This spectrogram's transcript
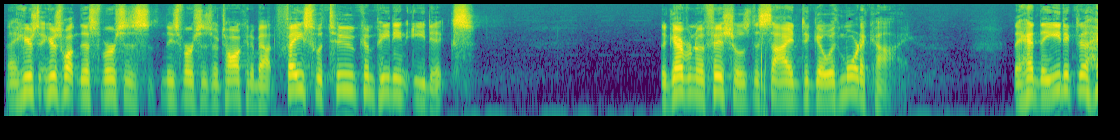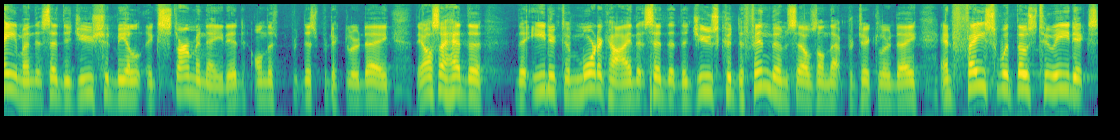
Now, here's, here's what this verses, these verses are talking about. Faced with two competing edicts, the government officials decide to go with Mordecai. They had the edict of Haman that said the Jews should be exterminated on this, this particular day. They also had the, the edict of Mordecai that said that the Jews could defend themselves on that particular day. And faced with those two edicts,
